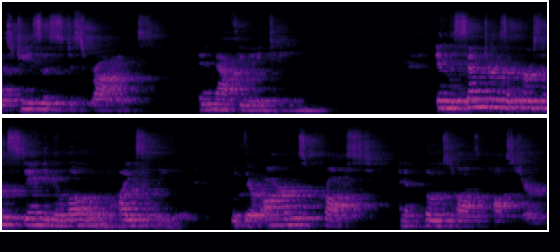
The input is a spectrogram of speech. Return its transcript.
as Jesus describes in Matthew 18. In the center is a person standing alone, isolated, with their arms crossed in a closed off posture.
